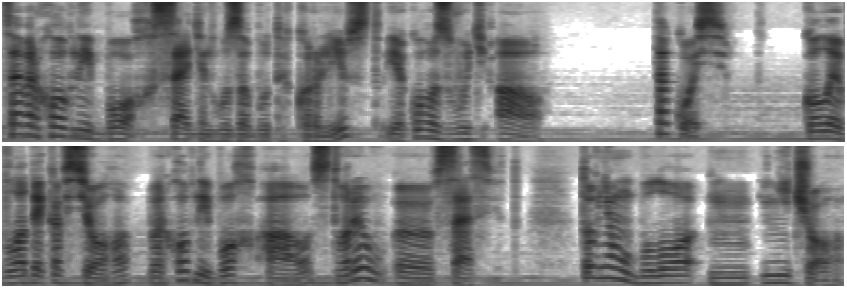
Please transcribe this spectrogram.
це верховний бог сетінгу забутих королівств, якого звуть Ао. Так ось, коли владика всього, верховний бог Ао створив е, Всесвіт, то в ньому було м, нічого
